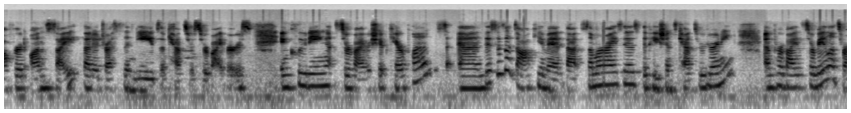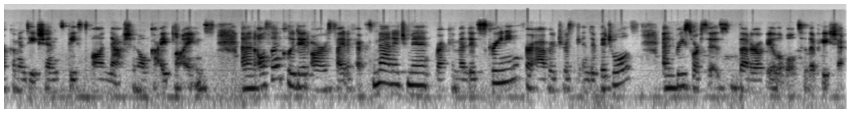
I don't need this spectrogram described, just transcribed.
offered on site that address the needs of cancer survivors, including survivorship care plans. And this is a document that summarizes the patient's cancer journey and provides surveillance recommendations based on national guidelines. And also included are side effects management, recommended screening for average risk individuals, and resources that are available to the patient.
